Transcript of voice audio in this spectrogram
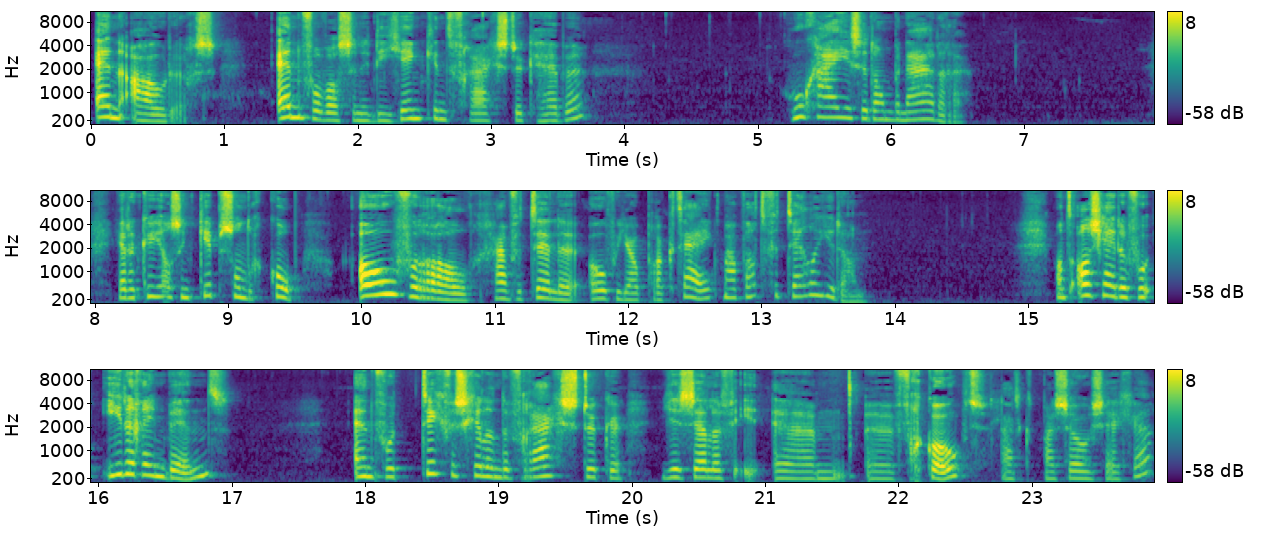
en ouders en volwassenen die geen kindvraagstuk hebben, hoe ga je ze dan benaderen? Ja, dan kun je als een kip zonder kop overal gaan vertellen over jouw praktijk, maar wat vertel je dan? Want als jij er voor iedereen bent en voor tig verschillende vraagstukken jezelf uh, uh, verkoopt, laat ik het maar zo zeggen,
